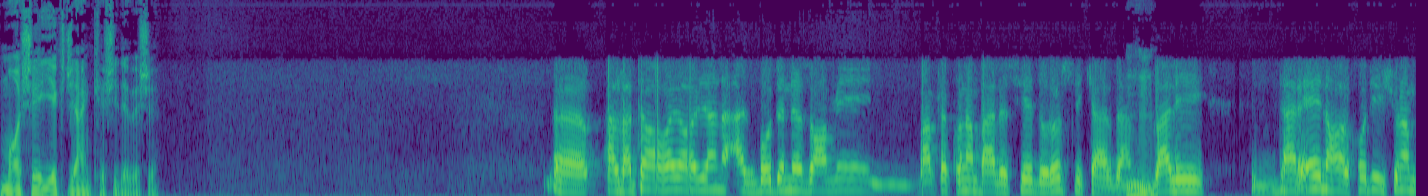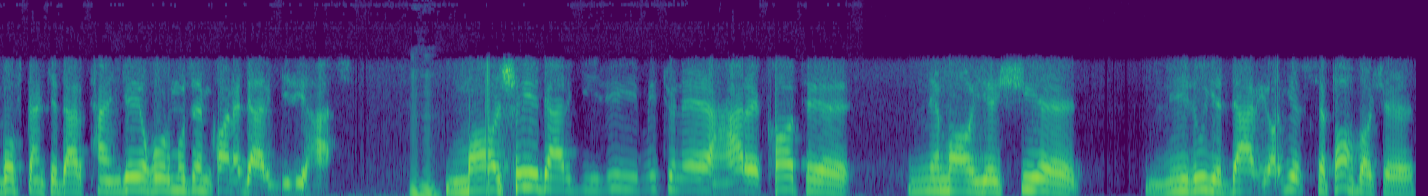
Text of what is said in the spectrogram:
ماشه یک جنگ کشیده بشه. البته آقای آریان از بود نظامی من فکر کنم بررسی درستی کردن. ولی در این حال خود ایشون هم گفتن که در تنگه هرمز امکان درگیری هست. ماشه درگیری می‌تونه حرکات نمایشی نیروی دریایی سپاه باشه.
